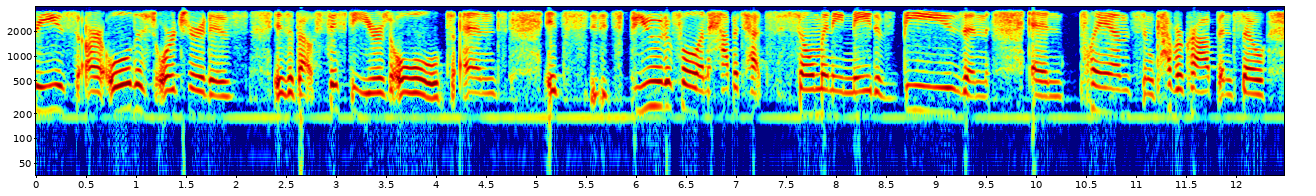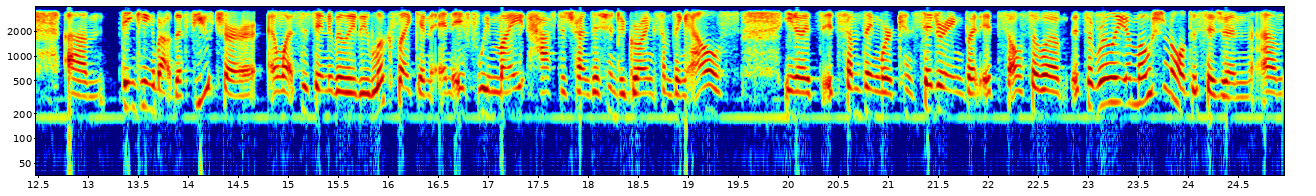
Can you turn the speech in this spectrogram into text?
trees. Our oldest orchard is is about 50 years old, and it's it's beautiful and habitat to so many native bees and and plants and cover crop, and so um, thinking about the future and what sustainability looks like, and and if we might have to transition to growing something else, you know, it's it's something we're considering, but it's also a it's a really emotional decision um,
